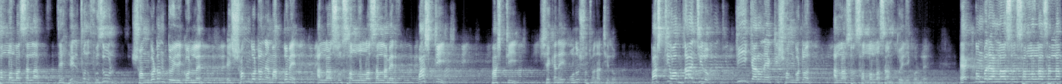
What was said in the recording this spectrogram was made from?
সাল্লা সাল্লাম যে হিলফুল ফুজুল সংগঠন তৈরি করলেন, এই সংগঠনের মাধ্যমে আল্লাহ সাল্লা সাল্লামের পাঁচটি পাঁচটি সেখানে অনুশোচনা ছিল। পাঁচটি অধ্যায় ছিল কি কারণে একটি সংগঠন আল্লাহ সাল্লাহ সাল্লাম তৈরি করলেন। এক নম্বরে আল্লাহ সাল্লাহ সাল্লাম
